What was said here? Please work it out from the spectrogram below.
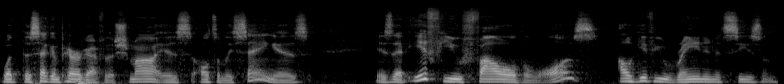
what the second paragraph of the Shema is ultimately saying is is that if you follow the laws, I'll give you rain in its season,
